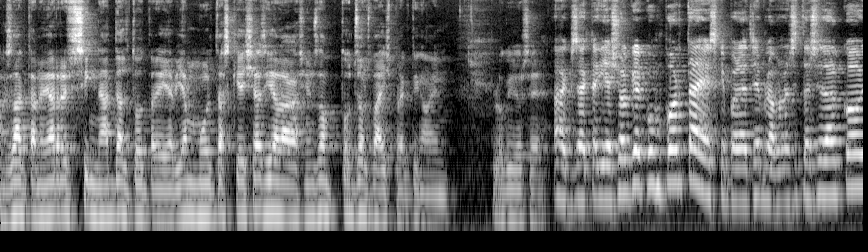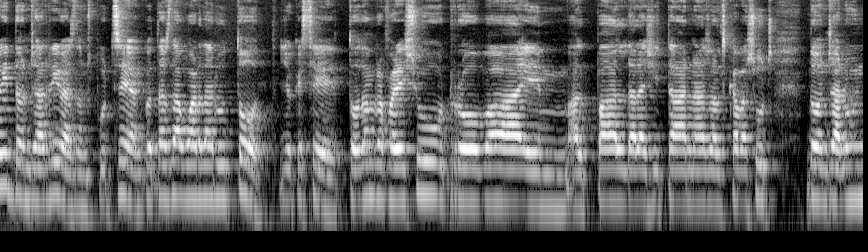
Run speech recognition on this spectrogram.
exacte, no hi ha res signat del tot perquè hi havia moltes queixes i al·legacions de tots els baix pràcticament, pel que jo sé. Exacte, i això el que comporta és que, per exemple, en una situació del Covid, doncs arribes, doncs potser en comptes de guardar-ho tot, jo què sé, tot em refereixo roba, em, el pal de les gitanes, els cabassuts, doncs en un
